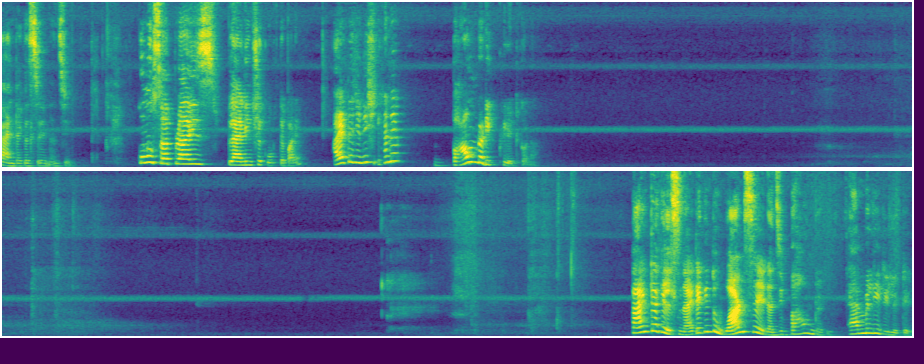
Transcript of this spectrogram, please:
প্যান্টাকেলস এনার্জি কোনো সারপ্রাইজ প্ল্যানিং সে করতে পারে। আরেকটা জিনিস, এখানে বাউন্ডারি ক্রিয়েট করা। প্যান্টাকেলস না, এটা কিন্তু ওয়ান্সের energy boundary family related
